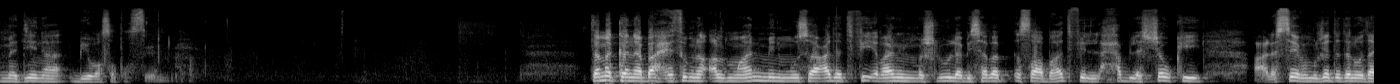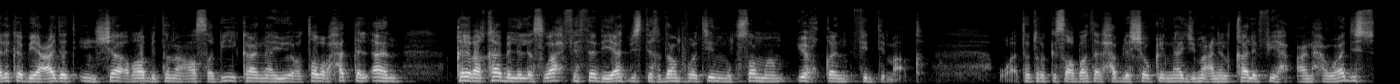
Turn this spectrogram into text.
المدينة بوسط الصين. تمكن باحثون ألمان من مساعدة فئران مشلولة بسبب إصابات في الحبل الشوكي على السير مجددا وذلك بإعادة إنشاء رابط عصبي كان يعتبر حتى الآن غير قابل للإصلاح في الثدييات باستخدام بروتين مصمم يحقن في الدماغ. وتترك إصابات الحبل الشوكي الناجمة عن القالب فيه عن حوادث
